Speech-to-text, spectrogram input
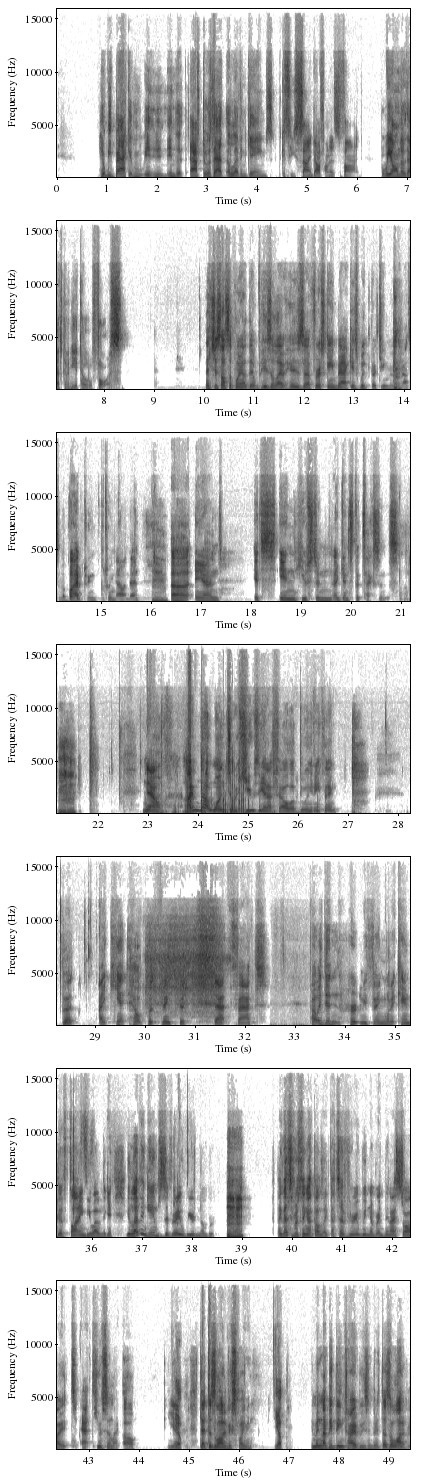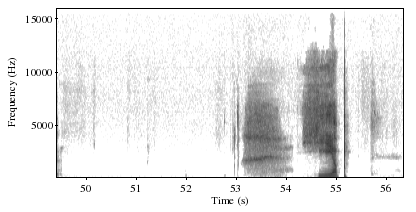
He'll be back in, in, in the after that 11 games because he's signed off on his fine. But we all know that's going to be a total force. Let's just also point out that his 11, his uh, first game back is week 13 rounds of a bye between between now and then, mm-hmm. uh, and it's in Houston against the Texans. Mm-hmm. Now, I'm not one to accuse the NFL of doing anything, but I can't help but think that that fact probably didn't hurt anything when it came to finding the 11th game. 11 games is a very weird number. Mm-hmm. Like, that's the first thing I thought. I was like, that's a very weird number. And then I saw it at Houston. I'm like, oh, yeah. Yep. That does a lot of explaining. Yep. It may not be the entire reason, but it does a lot of it. Yep.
